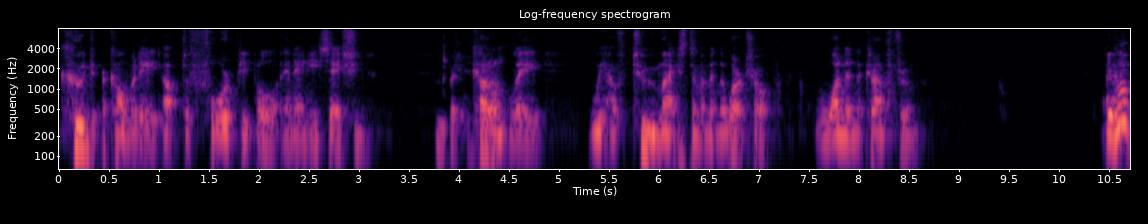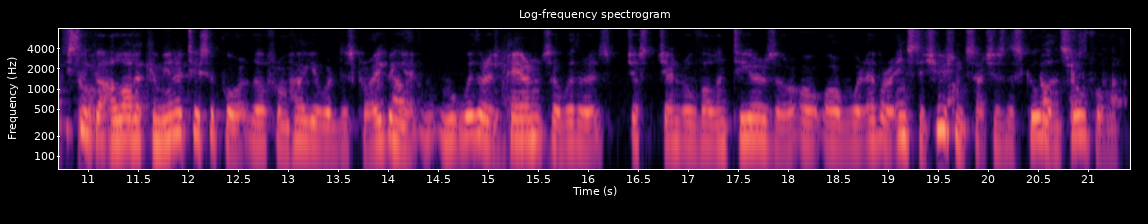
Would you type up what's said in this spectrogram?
could accommodate up to four people in any session. Okay. But currently, we have two maximum in the workshop, one in the craft room. You've um, obviously so, got a lot of community support, though, from how you were describing it, whether it's parents or whether it's just general volunteers or, or, or whatever, institutions such as the school and so forth. That,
